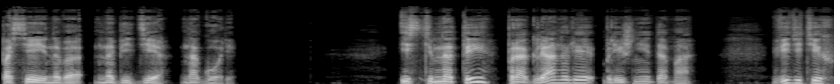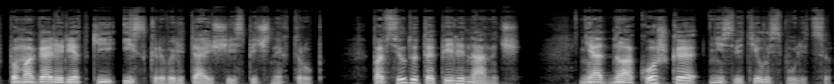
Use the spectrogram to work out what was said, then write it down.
посеянного на беде, на горе? Из темноты проглянули ближние дома. Видеть их помогали редкие искры, вылетающие из печных труб. Повсюду топили на ночь. Ни одно окошко не светилось в улицу.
